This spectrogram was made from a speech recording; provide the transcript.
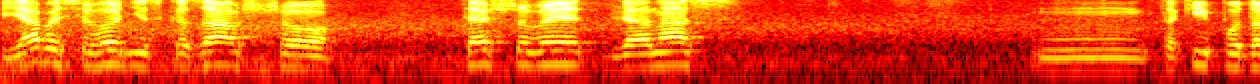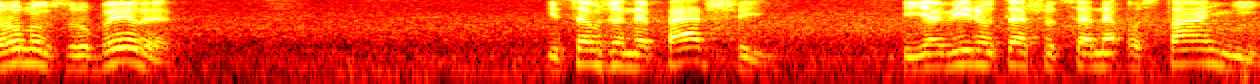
Я би сьогодні сказав, що те, що ви для нас такий подарунок зробили, і це вже не перший, і я вірю в те, що це не останній.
